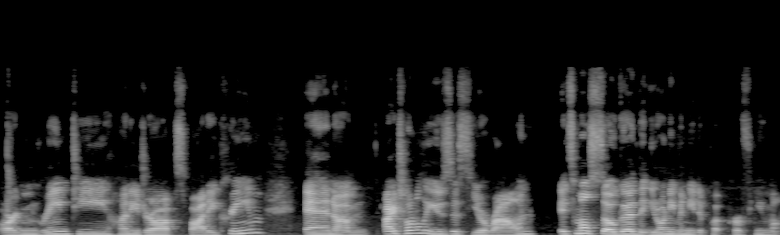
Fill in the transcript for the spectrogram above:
Arden Green Tea Honey Drops Body Cream. And um, I totally use this year round. It smells so good that you don't even need to put perfume on.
